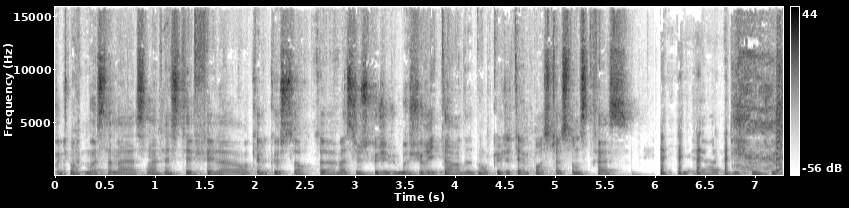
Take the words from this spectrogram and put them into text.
Écoute, moi ça m'a fait cet effet-là en quelque sorte. Euh, Bah, c'est juste que moi je suis retard donc j'étais même pas en situation de stress. Mais, euh, du coup, tu vois,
